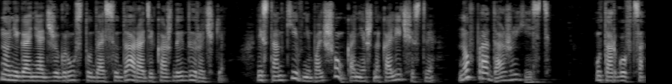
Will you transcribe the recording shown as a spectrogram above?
но не гонять же груз туда-сюда ради каждой дырочки. И станки в небольшом, конечно, количестве, но в продаже есть. У торговца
